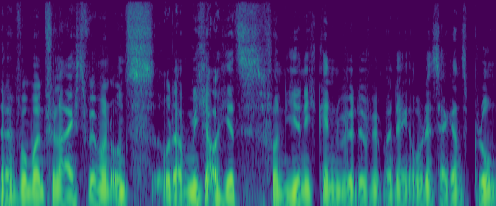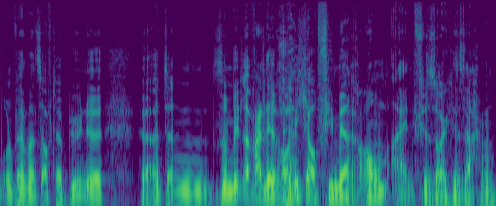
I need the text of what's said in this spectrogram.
Ne, wo man vielleicht, wenn man uns oder mich auch jetzt von hier nicht kennen würde, wird man denken, oh, das ist ja ganz plump. Und wenn man es auf der Bühne hört, dann so mittlerweile räume ich auch viel mehr Raum ein für solche Sachen,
